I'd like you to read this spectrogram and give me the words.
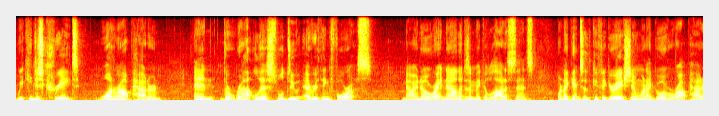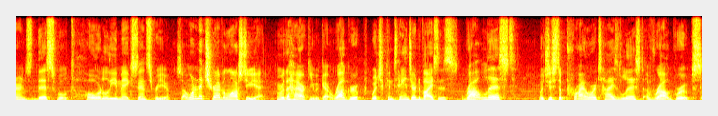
we can just create one route pattern and the route list will do everything for us. Now I know right now that doesn't make a lot of sense. When I get into the configuration, when I go over route patterns, this will totally make sense for you. So I want to make sure I haven't lost you yet. Remember the hierarchy. We've got route group, which contains our devices, route list, which is a prioritized list of route groups.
